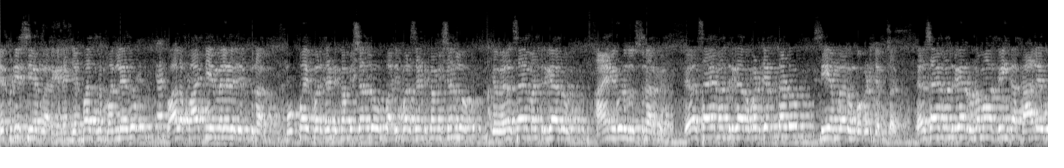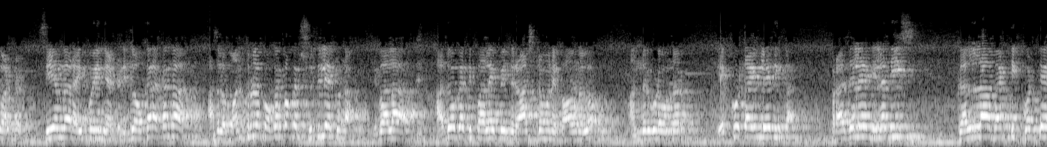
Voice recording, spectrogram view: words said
డిప్యూటీ సీఎం గారికి నేను చెప్పాల్సిన పని లేదు. వాళ్ళ పార్టీ ఎమ్మెల్యేలు చెప్తున్నారు. ముప్పై పర్సెంట్ కమిషన్లు పది పర్సెంట్ కమిషన్లు వ్యవసాయ మంత్రి గారు ఆయన కూడా చూస్తున్నారు వ్యవసాయ మంత్రి గారు ఒకటి చెప్తాడు సీఎం గారు ఇంకొకటి చెప్తాడు. వ్యవసాయ మంత్రి గారు రుణమాఫీ ఇంకా కాలేదు అంటాడు. సీఎం గారు అయిపోయింది అంటాడు. ఇట్లా ఒక రకంగా అసలు మంత్రులకు ఒకరికొకరు శృతి లేకుండా ఇవాళ అధోగతి పాలైపోయింది రాష్ట్రం అనే భావనలో అందరూ కూడా ఉన్నారు. ఎక్కువ టైం లేదు ఇంకా. ప్రజలే నిలదీసి గల్లా బట్టి కొట్టే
